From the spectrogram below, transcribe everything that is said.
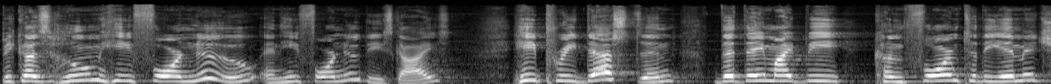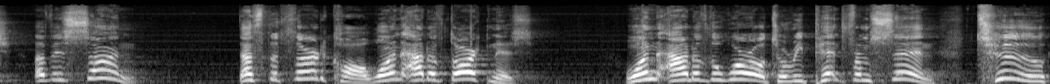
Because whom he foreknew, and he foreknew these guys, he predestined that they might be conformed to the image of his son. That's the third call. One out of darkness, one out of the world to repent from sin. Two,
